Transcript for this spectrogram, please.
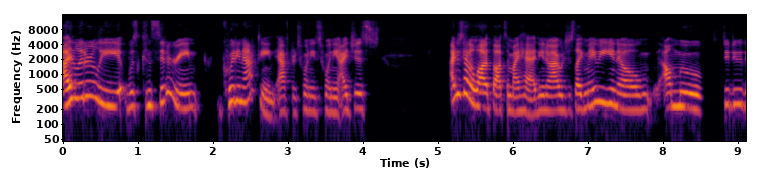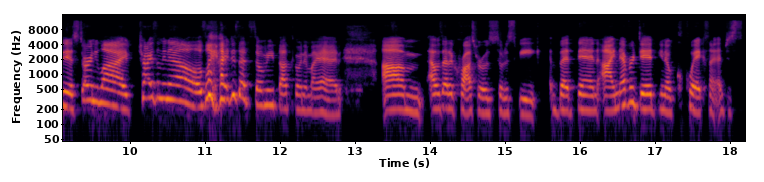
i literally was considering quitting acting after 2020 i just i just had a lot of thoughts in my head you know i was just like maybe you know i'll move to do this start a new life try something else. Like i just had so many thoughts going in my head um, I was at a crossroads, so to speak. But then I never did, you know, quick. I just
